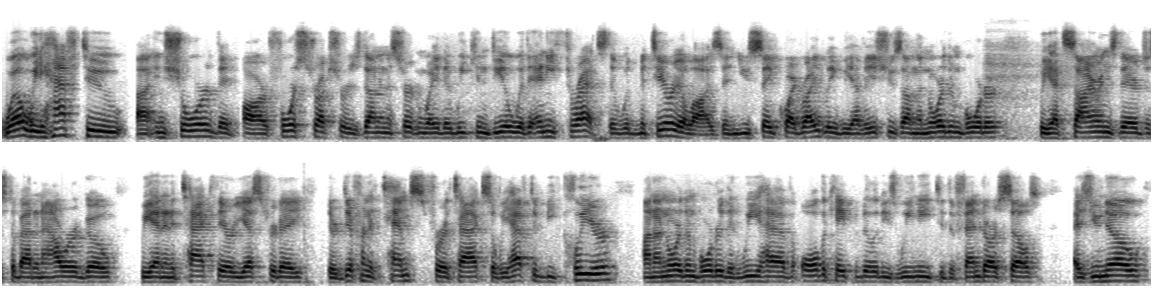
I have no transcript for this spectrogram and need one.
Well, we have to uh, ensure that our force structure is done in a certain way that we can deal with any threats that would materialize. And you say quite rightly, we have issues on the northern border. We had sirens there just about an hour ago. We had an attack there yesterday. There are different attempts for attacks. So we have to be clear on our northern border that we have all the capabilities we need to defend ourselves. As you know,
